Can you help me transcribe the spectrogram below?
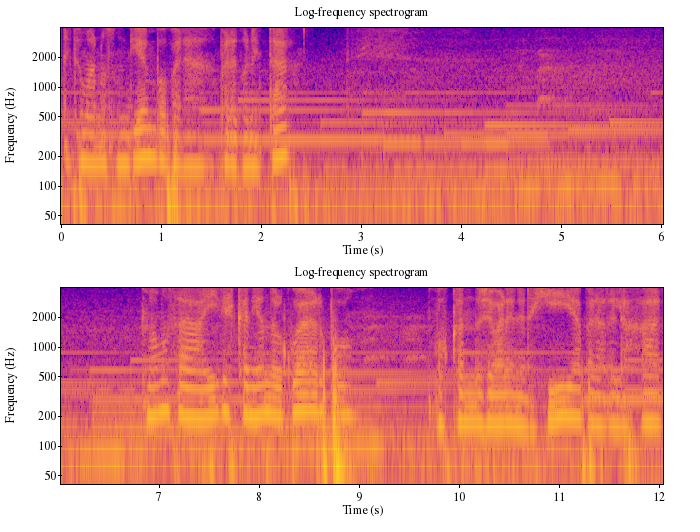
de tomarnos un tiempo para, para conectar. Vamos a ir escaneando el cuerpo, buscando llevar energía para relajar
